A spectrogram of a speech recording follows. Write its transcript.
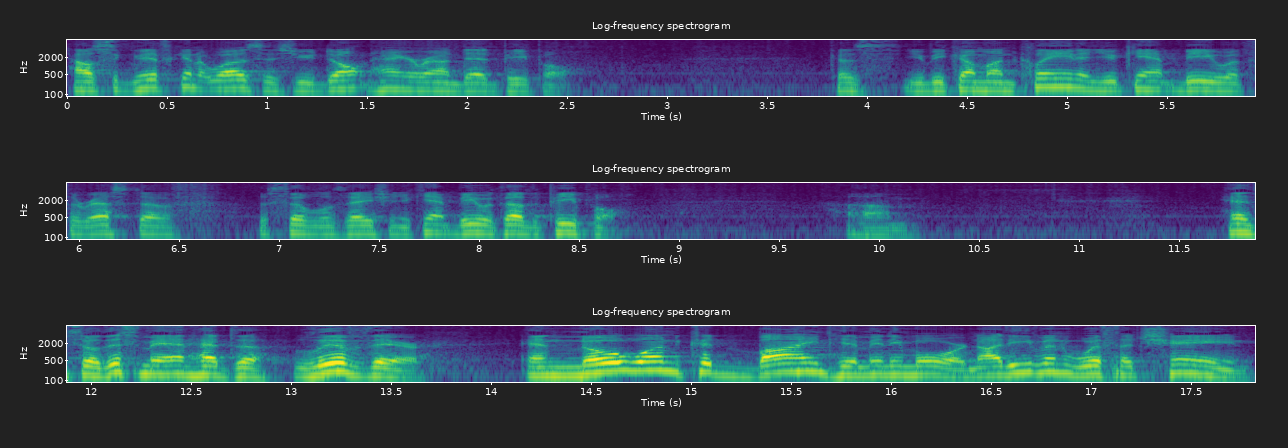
how significant it was is you don't hang around dead people. Because you become unclean and you can't be with the rest of the civilization. You can't be with other people. Um, and so this man had to live there. and no one could bind him anymore, not even with a chain.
